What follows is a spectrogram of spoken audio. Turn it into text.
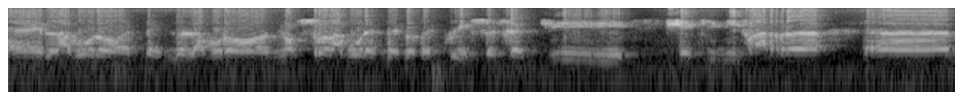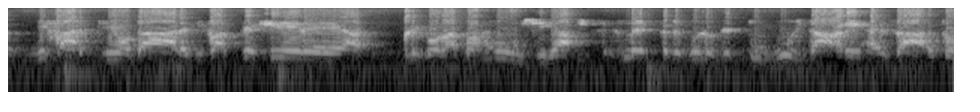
eh, il lavoro è bello, il, lavoro, il, nostro lavoro è bello per questo, cioè giri, cerchi di, far, eh, di farti notare, di far piacere a pubblico la tua musica, trasmettere quello che tu vuoi dare, esatto,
